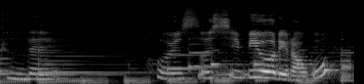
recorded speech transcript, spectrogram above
근데 벌써 12월이라고?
